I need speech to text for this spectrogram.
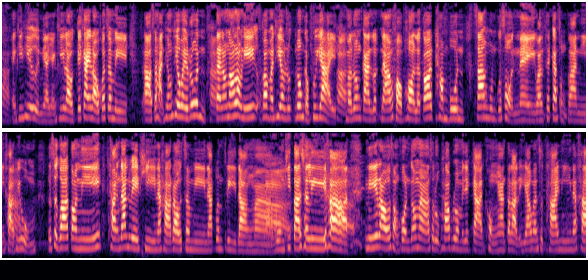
ค่ะอย่างที่ที่อื่นเนี่ยอย่างที่เราใกล้ๆเราก็จะมีอ่าสถานที่ท่องเที่ยววัยรุ่น ค่ะแต่น้องๆเหล่านี้ก็มาเที่ยวร่วมกับผู้ใหญ่ ค่ะ มาร่วมการรดน้ำขอพร แล้วก็ทำบุญสร้างบุญกุศลในวันเทศกาลสงกรานต์นี้ค่ะค่ะพี่หุมรู้สึกว่าตอนนี้ทางด้านเวทีนะคะ เราจะมีนักดนตรีดังมา ค่ะวงคิตาชลีค่ะ ค่ะนี้เราสองคนก็มาสรุปภาพรวมบรรยากาศของงานตลาดระยะวันสุดท้ายนี้นะคะ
